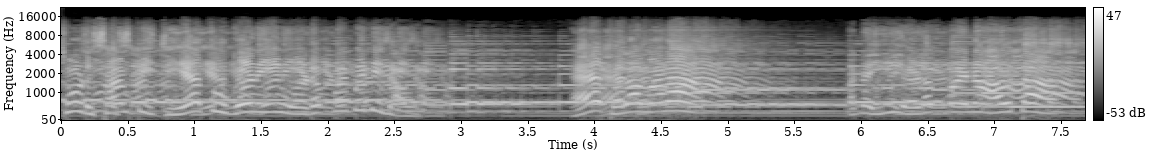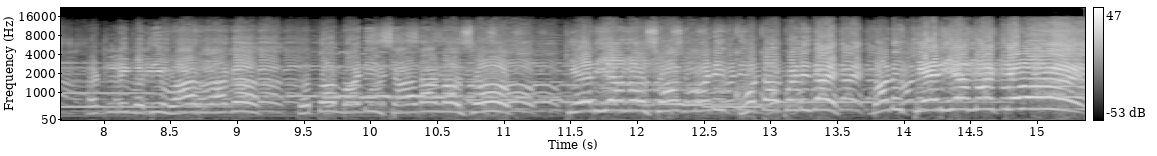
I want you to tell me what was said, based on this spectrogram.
સુડ શાંતિ જે તું ગણી, હું હડકમાં બની જાવ હે ભલા માણા અને ઈ હડકમાં ના આવતા આટલી બધી વાર લાગે તો તો માડી સાડાનો શોખ, કેરિયાનો શોખ માડી ખોટા પડી જાય માડું કેરિયા ના કહેવાય.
